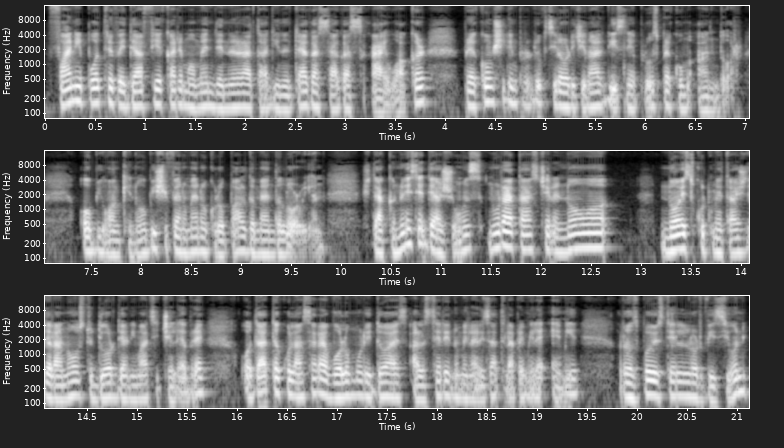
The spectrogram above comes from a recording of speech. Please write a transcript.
fanii pot revedea fiecare moment de neratat din întreaga saga Skywalker, precum și din producțiile originale Disney Plus, precum Andor, Obi-Wan Kenobi și fenomenul global The Mandalorian. Și dacă nu este de ajuns, nu ratați cele nouă noi scurtmetraje de la nou studiouri de animații celebre, odată cu lansarea volumului 2 al seriei nominalizate la premiile Emmy, Războiul Stelelor Viziuni,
